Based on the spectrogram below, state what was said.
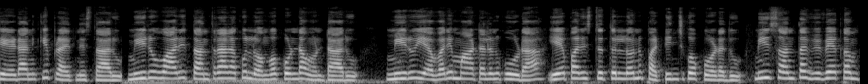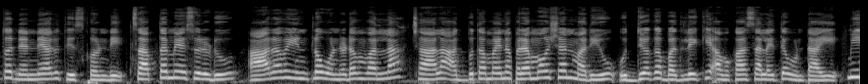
చేయడానికి ప్రయత్నిస్తారు. మీరు వారి తంత్రాలకు లొంగకుండా ఉంటారు. మీరు ఎవరి మాటలను కూడా ఏ పరిస్థితుల్లోనూ పట్టించుకోకూడదు. మీ సొంత వివేకంతో నిర్ణయాలు తీసుకోండి. సప్తమేశ్వరుడు ఆరవ ఇంట్లో ఉండడం వల్ల చాలా అద్భుతమైన ప్రమోషన్ మరియు ఉద్యోగ బదిలీకి అవకాశాలైతే ఉంటాయి. మీ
